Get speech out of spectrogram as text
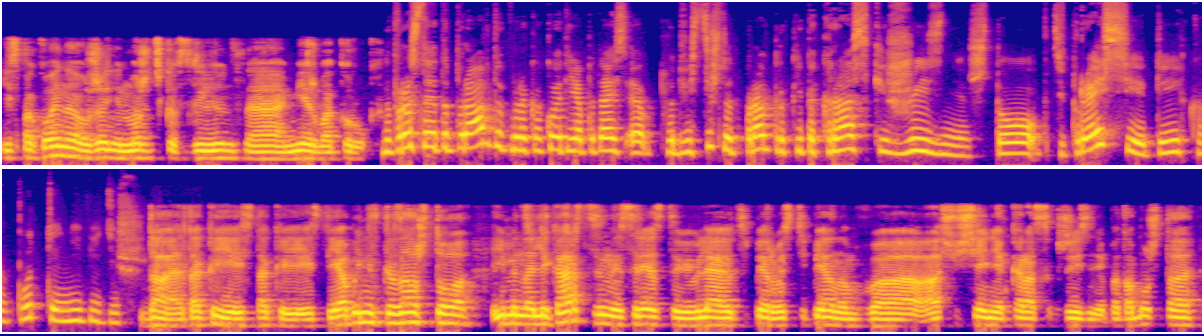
и спокойно уже немножечко взглянуть на мир вокруг. Ну просто это правда про какой-то, я пытаюсь э, подвести, что это правда про какие-то краски жизни, что в депрессии ты их как будто не видишь. Да, так и есть, так и есть. Я бы не сказал, что именно лекарственные средства являются первостепенным в э, ощущении красок жизни, потому что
